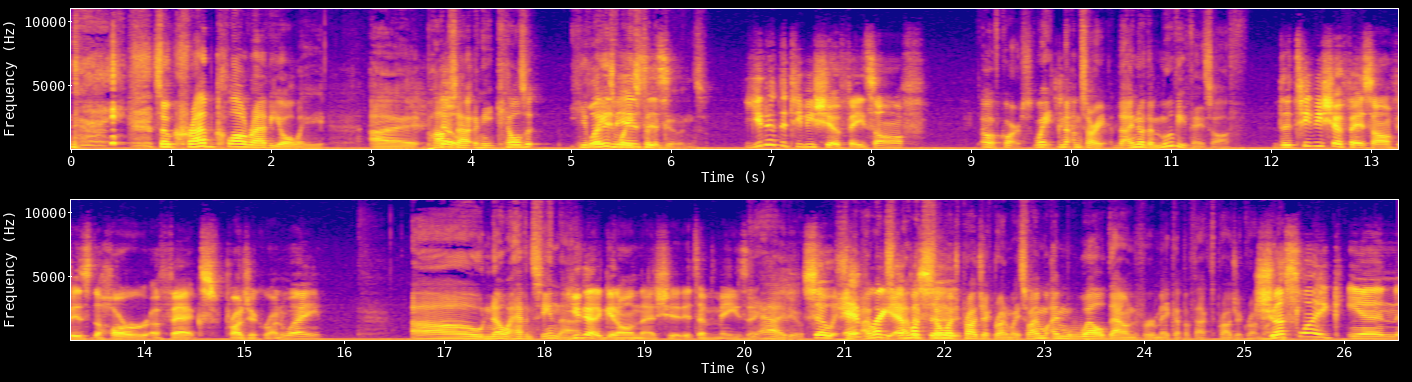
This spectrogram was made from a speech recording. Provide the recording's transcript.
So crab claw ravioli uh, pops No. out and he kills it. He lays it waste is to the is- goons. You know the TV show Face Off? Oh, of course. Wait, no, I'm sorry. I know the movie Face Off. The TV show Face Off is the horror effects Project Runway. Oh no, I haven't seen that. You got to get on that shit. It's amazing. yeah, I do. So Shit, every I watch, episode, I watch so much Project Runway, so I'm I'm well down for makeup effects Project Runway. just like in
